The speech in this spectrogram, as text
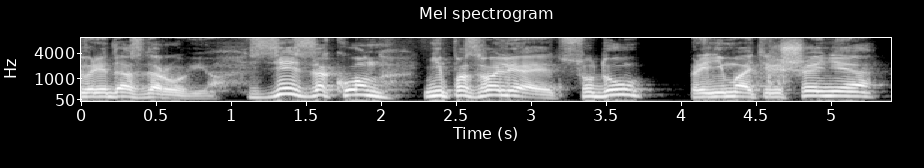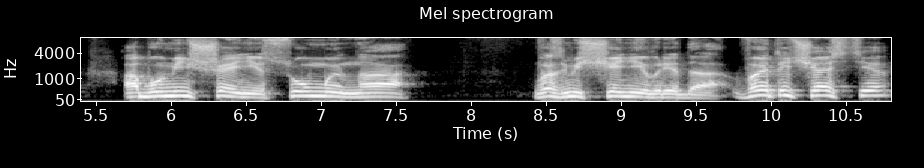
вреда здоровью. Здесь закон не позволяет суду принимать решение об уменьшении суммы на возмещение вреда. В этой части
